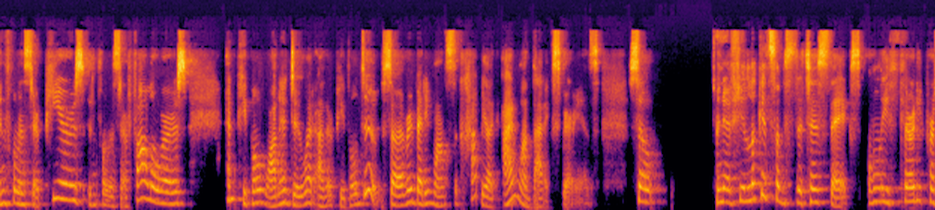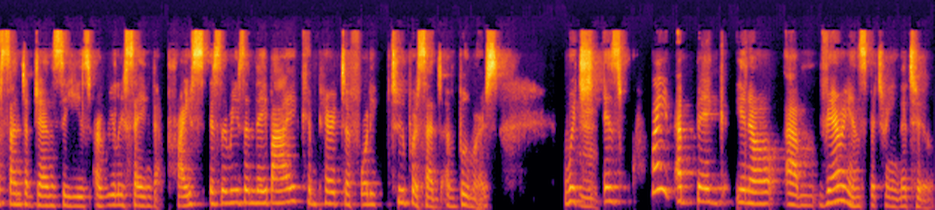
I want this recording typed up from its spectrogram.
influencer peers, influencer followers. And people want to do what other people do. So everybody wants to copy, like, I want that experience. So you know, if you look at some statistics, only 30% of Gen Zs are really saying that price is the reason they buy, compared to 42% of boomers, which mm. is quite a big, you know, um, variance between the two.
